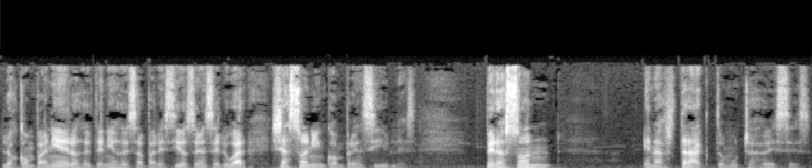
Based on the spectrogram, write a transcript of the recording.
los compañeros detenidos desaparecidos en ese lugar, ya son incomprensibles. Pero son en abstracto muchas veces.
